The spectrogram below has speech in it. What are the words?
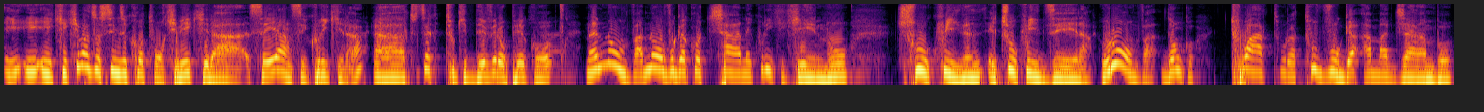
iki kibazo sinzi ko twakibikira seyansi ikurikira tuze tukideverope ko na numva nuvuga ko cyane kuri iki kintu c'ukwizera urumva twatura tuvuga amajambo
